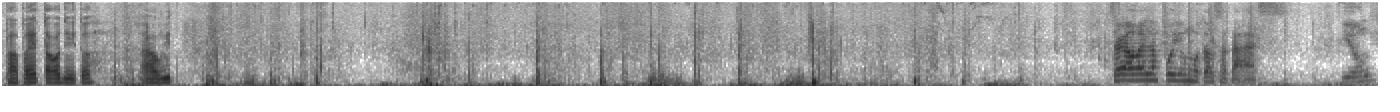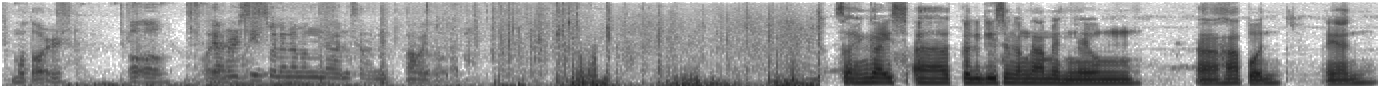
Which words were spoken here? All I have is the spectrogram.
Papayat ako dito. Awit. Sir, okay lang po yung motor sa taas. Yung? Motor. Oo. Wala Ever naman. since wala namang naano sa amin. Okay po. So yun guys, at kagigising lang namin ngayong ah, hapon. Ayan.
